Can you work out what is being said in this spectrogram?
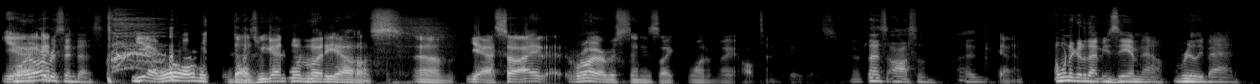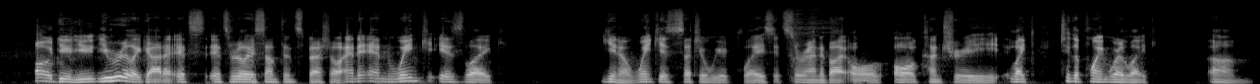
yeah Roy and- Orbison does. yeah roy orbison does we got nobody else um yeah so i roy orbison is like one of my all-time favorites no. That's awesome. I, Yeah. I want to go to that museum now, really bad. oh dude you you really got it it's it's really something special and and wink is like you know wink is such a weird place it's surrounded by all all country like to the point where like um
